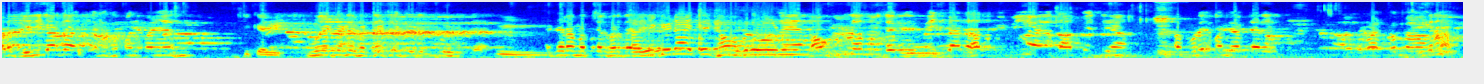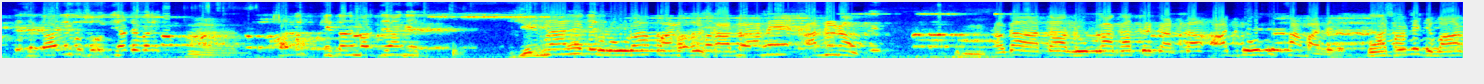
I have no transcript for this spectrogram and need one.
ਅਰੇ ਜੀ ਨਹੀਂ ਕਰਦਾ ਅਸੀਂ ਖੱਪਾਂ 'ਚ ਪਏ ਆ ਅਸੀਂ। ਠੀਕ ਹੈ ਜੀ। ਪੂਰੇ ਜਿਹੜੇ ਫਿਰਦੇ ਤੇ ਜਿਹੜੇ ਪੂਰੇ ਆ। ਹੂੰ। ਇਹ ਜਿਹੜਾ ਮੱਛਰ ਫਿਰਦਾ ਅਸੀਂ ਕਿਹੜਾ ਇੱਥੇ ਸ਼ੌਂਕ ਰੋਣੇ ਆ? ਆਉਂ ਕਿਹਦਾ ਨੂੰ ਤੇ ਵਿੱਚ ਪੈਂਦਾ ਹੱਥ ਵੀ 20 ਆਇਆ ਤਾਂ ਭੇਜਦੇ ਆ। ਆ ਬੁੜੇ ਬੰਦੇ ਵਿਚਾਰੇ। ਠੀਕ ਹੈ ਨਾ? ਤੇ ਸਰਕਾਰ ਹੀ ਕੁਛ ਸੋਚਦੀ ਸਾਡੇ ਬਾਰੇ। ਸਾਨੂੰ ਖੇਤਾਂ 'ਚ ਮਰ ਜਾਾਂਗੇ ਜਿਨ੍ਹਾਂ ਨੇ ਕਰੋੜਾਂ ਪੰਜ ਪ੍ਰਸ਼ਾਦਾਂ ਨੇ ਅੰਨ ਅਗਾਤਾ ਲੋਕਾਂ ਖਾਤਰ ਕਰਤਾ ਅੱਜ ਉਹ ਭੁੱਖਾ ਮਰ ਰਿਹਾ ਅੱਜ ਉਹਦੇ ਜਵਾਬ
